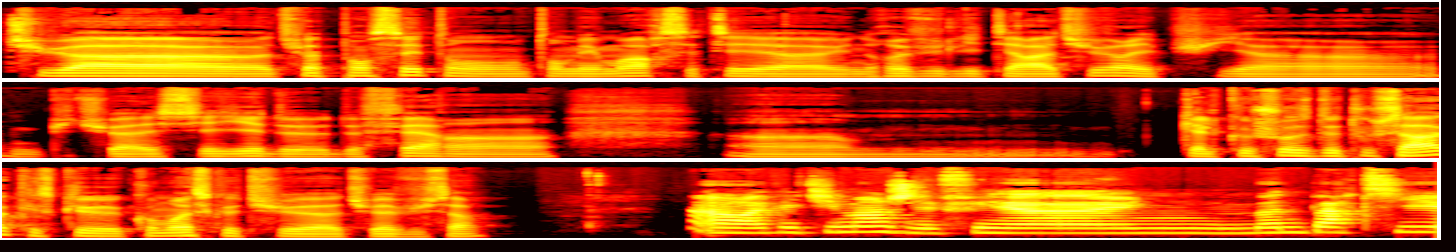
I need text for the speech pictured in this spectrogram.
tu as, tu as pensé ton, ton mémoire? C'était euh, une revue de littérature et puis, puis tu as essayé de, faire un, quelque chose de tout ça? Qu'est-ce que, comment est-ce que tu as, tu as vu ça? Alors effectivement, j'ai fait une bonne partie,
